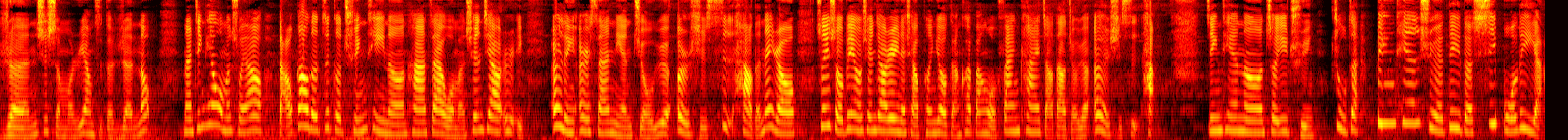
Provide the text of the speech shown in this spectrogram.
人是什么样子的人呢？那今天我们所要祷告的这个群体呢，他在我们宣教日营。二零二三年九月二十四号的内容，所以手边有宣教日营的小朋友，赶快帮我翻开，找到九月二十四号。今天呢，这一群住在冰天雪地的西伯利亚，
